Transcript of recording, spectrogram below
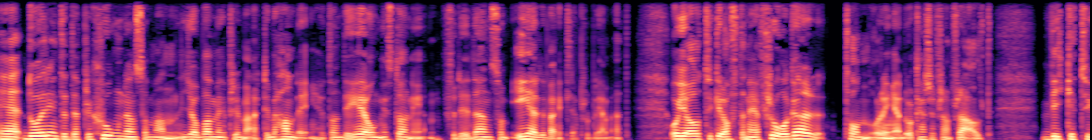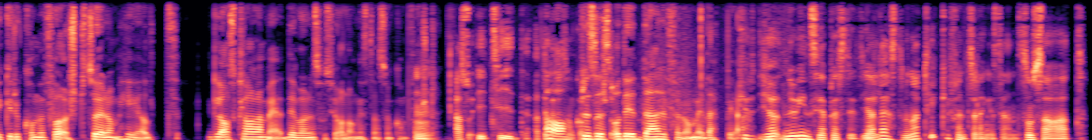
Eh, då är det inte depressionen som man jobbar med primärt i behandling, utan det är ångeststörningen. För det är den som är det verkliga problemet. Och jag tycker ofta när jag frågar tonåringar, då kanske framför allt, vilket tycker du kommer först? Så är de helt glasklara med, det var den sociala ångesten som kom först. Mm. Alltså i tid. Att det Ja, precis. först. Och det är därför de är deppiga. Gud, jag, nu inser jag plötsligt, jag läste en artikel för inte så länge sedan som sa att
